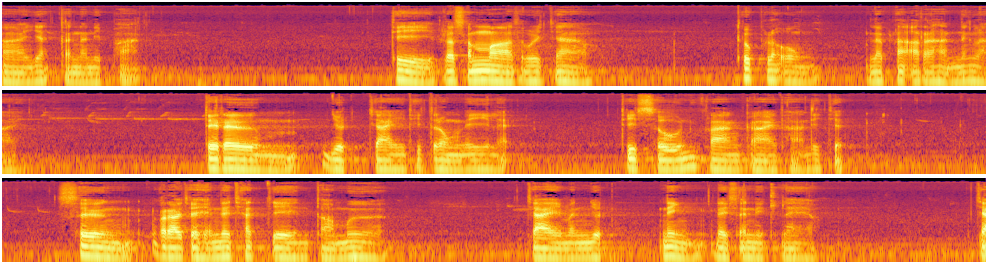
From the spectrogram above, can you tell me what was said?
อายตนะนิพพานที่พระสัมมาสัมพุทธเจ้า ทุกพระองค์และพระอรหันต์ทั้งหลาย ได้เริ่มหยุดใจที่ตรงนี้แหละ ที่ศูนย์กลางกายฐานที่เจ็ดซึ่งเราจะเห็นได้ชัดเจนต่อเมื่อ ใจมันหยุดนิ่งได้สนิทแล้ว ใจ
